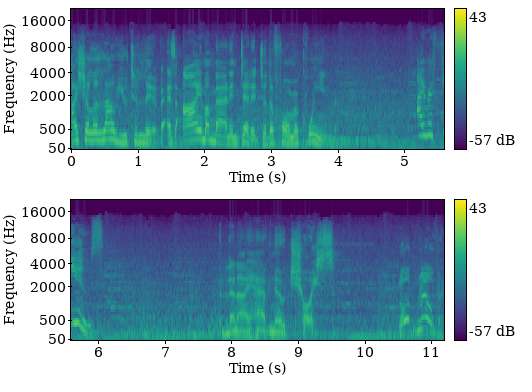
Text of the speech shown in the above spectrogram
I shall allow you to live as I am a man indebted to the former queen. I refuse. Then I have no choice. Lord Melvin.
